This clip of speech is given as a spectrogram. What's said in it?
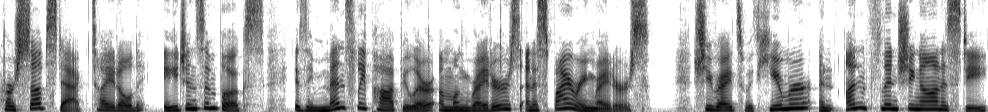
Her Substack, titled Agents and Books, is immensely popular among writers and aspiring writers. She writes with humor and unflinching honesty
